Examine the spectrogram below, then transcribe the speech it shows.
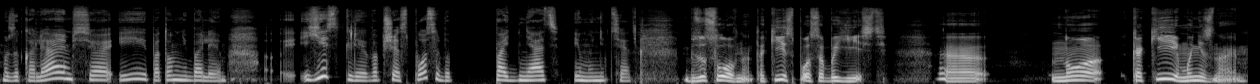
мы закаляемся и потом не болеем. Есть ли вообще способы поднять иммунитет? Безусловно, такие способы есть. Э, но какие, мы не знаем.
